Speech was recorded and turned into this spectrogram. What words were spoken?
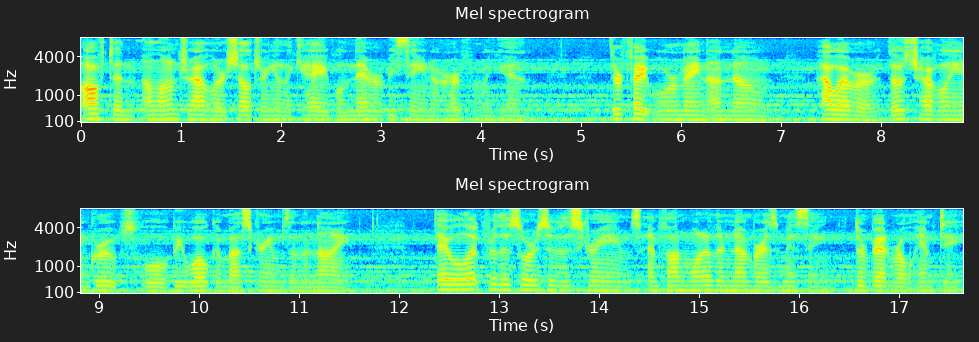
Often, a lone traveler sheltering in the cave will never be seen or heard from again. Their fate will remain unknown, However, those traveling in groups will be woken by screams in the night. They will look for the source of the screams and find one of their number is missing, their bedroll empty.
